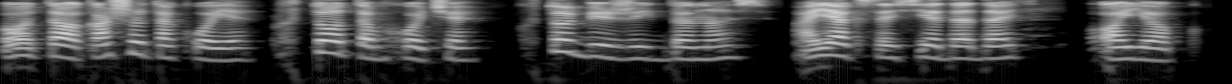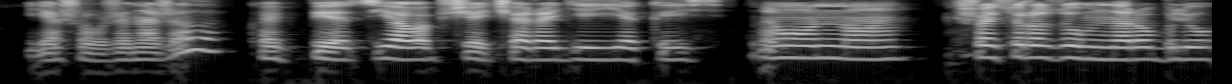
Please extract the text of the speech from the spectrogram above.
Отак, а що таке? Хто там хоче? Хто біжить до нас? А як сусіда дать? А як? Я що, вже нажала? Капець, я вообще чародій якийсь. Ну, ну, щось розумне роблю.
